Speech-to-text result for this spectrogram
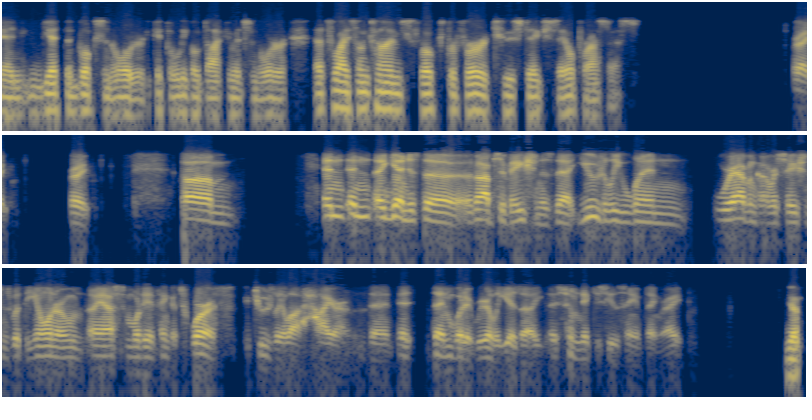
and get the books in order, to get the legal documents in order. That's why sometimes folks prefer a two-stage sale process. Right, right. Um, and and again, just a, an observation is that usually when we're having conversations with the owner, and I ask them what do you think it's worth, it's usually a lot higher than it than what it really is. I assume Nick, you see the same thing, right? Yep.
